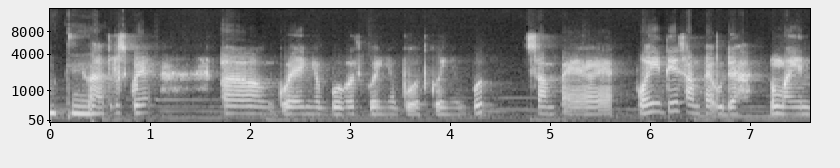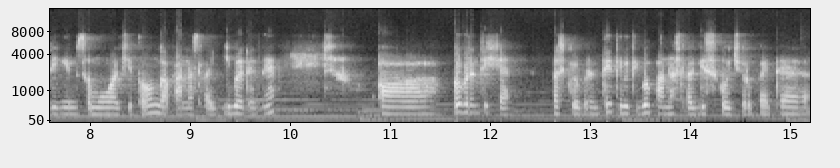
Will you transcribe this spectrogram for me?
Oke. nah terus gue eh, gue nyebut gue nyebut gue nyebut sampai pokoknya dia sampai udah lumayan dingin semua gitu nggak panas lagi badannya. Eh, gue berhenti kan. Pas gue berhenti tiba-tiba panas lagi sekujur badan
